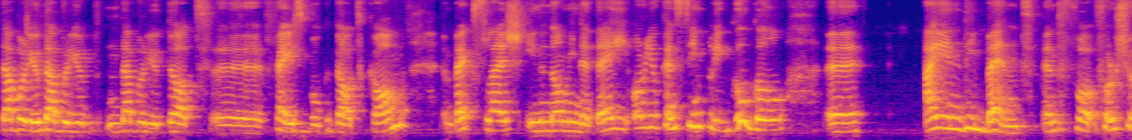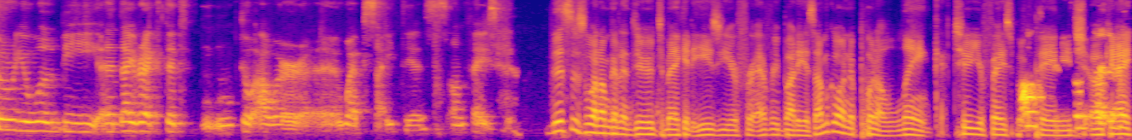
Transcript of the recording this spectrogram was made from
www.facebook.com backslash in nomine dei or you can simply google uh, IND band, and for, for sure you will be uh, directed to our uh, website, yes, on Facebook. this is what I'm going to do to make it easier for everybody is I'm going to put a link to your Facebook page. Okay.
